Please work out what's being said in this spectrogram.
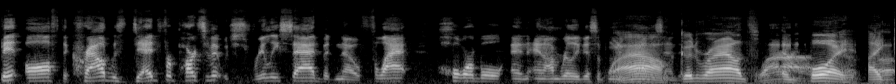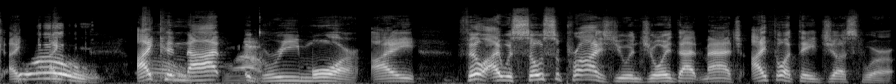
bit off. The crowd was dead for parts of it, which is really sad. But no, flat, horrible, and and I'm really disappointed. with how this Wow, good rounds. Wow. And boy, I, Uh, I, I, whoa. I cannot Wow. agree more. I, Phil, I was so surprised you enjoyed that match. I thought they just were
